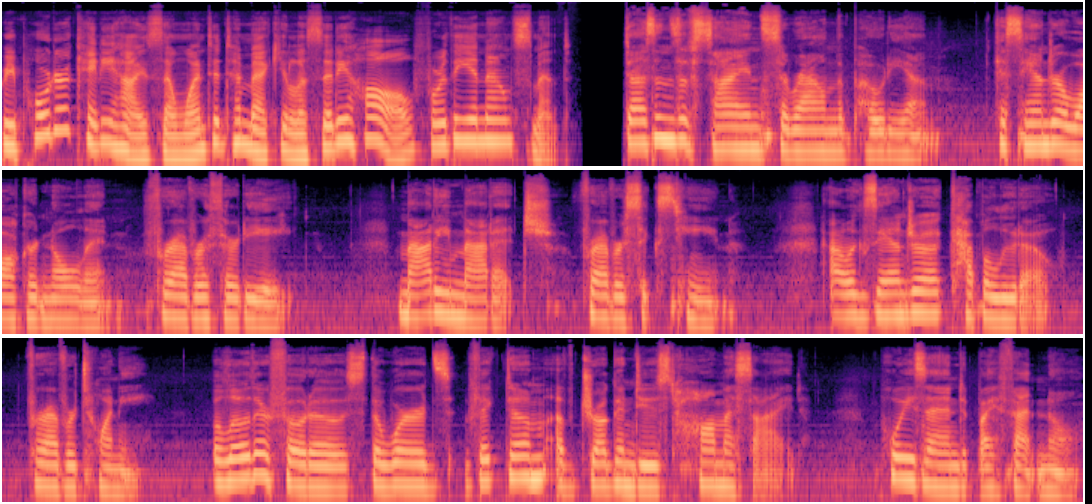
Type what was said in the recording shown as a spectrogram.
Reporter Katie Hyson went to Temecula City Hall for the announcement. Dozens of signs surround the podium. Cassandra Walker Nolan, forever 38. Maddie Matich, forever 16. Alexandra Capelouto, forever 20. Below their photos, the words victim of drug induced homicide poisoned by fentanyl.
